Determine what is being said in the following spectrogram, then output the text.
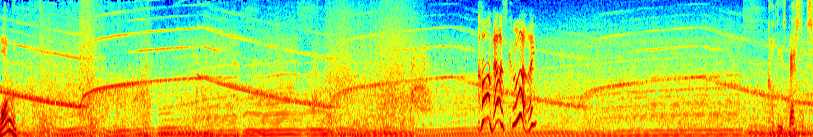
Water. Oh, that was cool. God, these bastards.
